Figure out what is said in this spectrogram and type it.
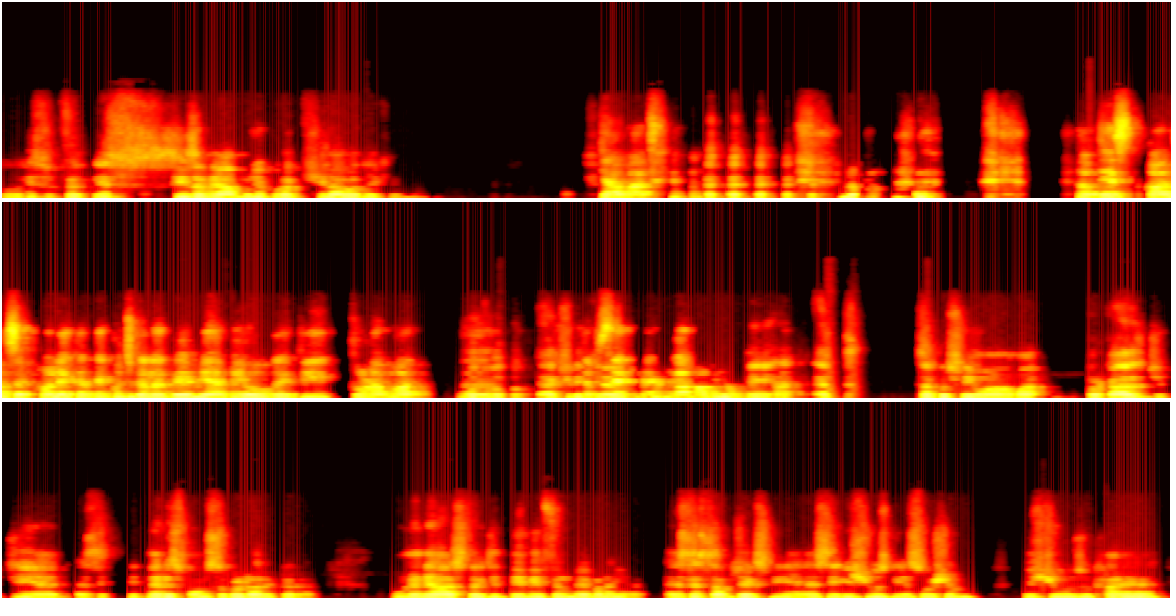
तो इस इस सीज़न में आप मुझे पूरा खिला हुआ देखेंगे। क्या बात है। तो इस कॉन्सेप्ट को लेकर के कुछ गलत गलतफहमियाँ भी हो गई थी थोड़ा बहुत वो तो एक्चुअली जब सेट में हंगामा भी हो नहीं ऐसा कुछ नहीं हुआ हमारा प्रकाश जी हैं ऐसे इतने रिस्पॉन्सिबल डायरेक्टर हैं। उन्होंने आज तक जितनी भी फ़िल्में बनाई हैं ऐसे सब्जेक्ट्स लिए ऐसे इश्यूज़ लिए सोशल इश्यूज़ उठाए हैं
